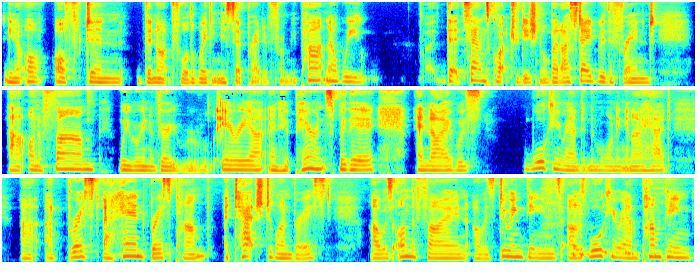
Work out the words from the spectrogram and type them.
you know often the night before the wedding you're separated from your partner. We that sounds quite traditional but i stayed with a friend uh, on a farm. We were in a very rural area and her parents were there. And i was walking around in the morning and i had uh, a breast a hand breast pump attached to one breast I was on the phone, I was doing things, I was walking around pumping,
